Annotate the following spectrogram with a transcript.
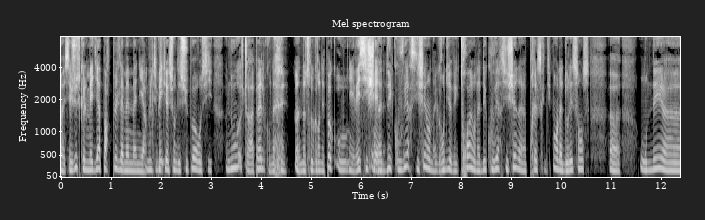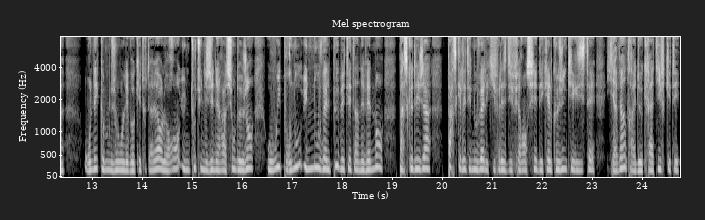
euh, c'est juste que le média porte plus de la même manière. Mais Multiplication des supports aussi. Nous, je te rappelle qu'on a à notre grande époque où il y avait six on a chaînes. découvert six chaînes, on a grandi avec trois et on a découvert six chaînes à presque pratiquement à l'adolescence. Euh, on est, euh, on est comme on l'évoquait tout à l'heure, Laurent, une toute une génération de gens où oui, pour nous, une nouvelle pub était un événement parce que déjà, parce qu'elle était nouvelle et qu'il fallait se différencier des quelques-unes qui existaient, il y avait un travail de créatif qui était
